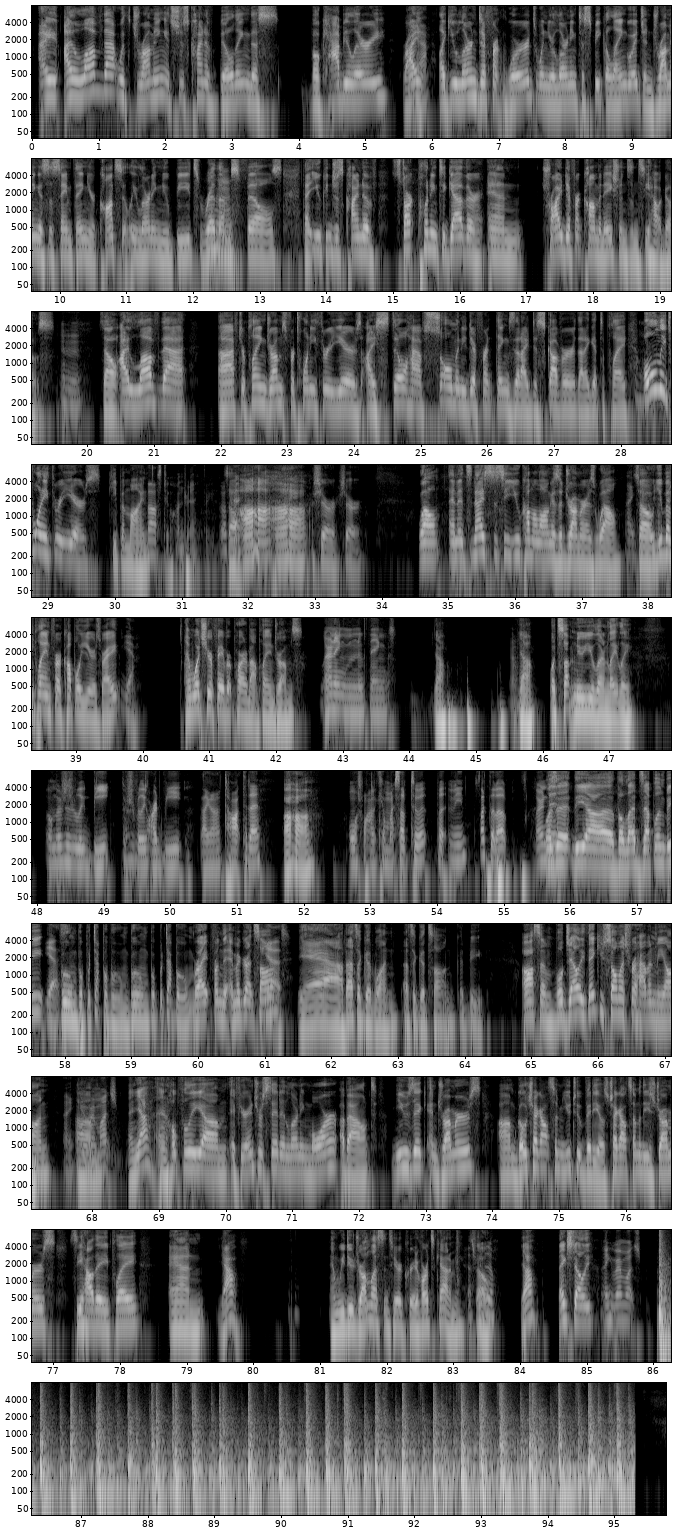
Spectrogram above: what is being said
I I love that with drumming. It's just kind of building this vocabulary, right? Yeah. Like you learn different words when you're learning to speak a language, and drumming is the same thing. You're constantly learning new beats, rhythms, mm-hmm. fills that you can just kind of start putting together and try different combinations and see how it goes. Mm-hmm. So I love that. Uh, after playing drums for 23 years, I still have so many different things that I discover that I get to play. Only 23 years, keep in mind. That's was 203. But So, okay. uh huh, uh huh, sure, sure. Well, and it's nice to see you come along as a drummer as well. So you've been playing for a couple years, right? yeah. And what's your favorite part about playing drums? Learning new things. Yeah. Yeah. What's something new you learned lately? Um, there's this really beat. There's a really hard beat that I got taught today. Uh huh. Almost wanted to kill myself to it, but I mean, sucked it up. Learned Was it the uh, the Led Zeppelin beat? Yes. Boom, boom, boom, boom, boom, boom, boom, boom. Right from the Immigrant song. Yes. Yeah, that's a good one. That's a good song. Good beat. Awesome. Well, Jelly, thank you so much for having me on. Thank you very Um, much. And yeah, and hopefully, um, if you're interested in learning more about music and drummers, um, go check out some YouTube videos. Check out some of these drummers, see how they play, and yeah. And we do drum lessons here at Creative Arts Academy. Yes, so we do. yeah, thanks, Jelly. Thank you very much.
